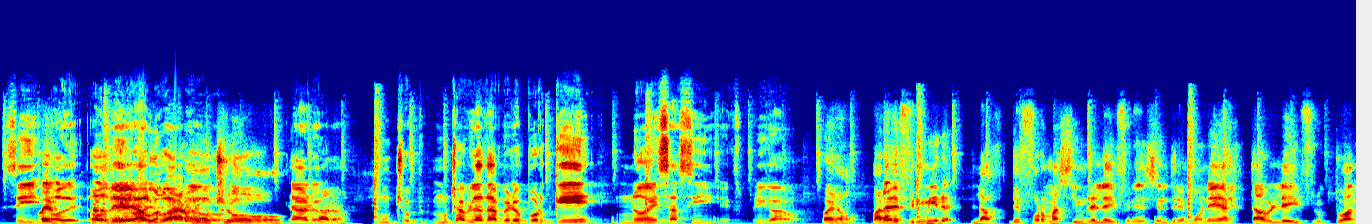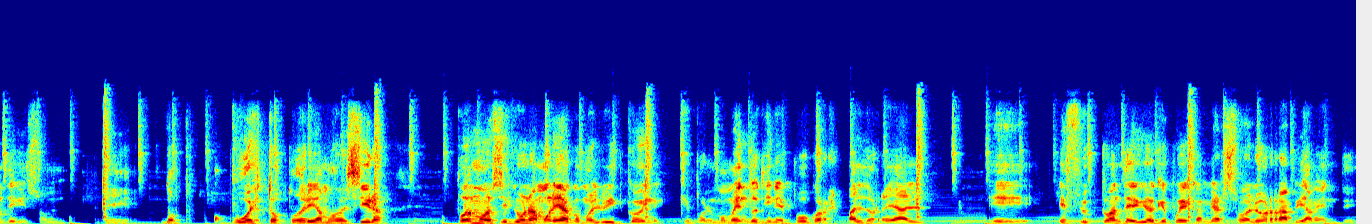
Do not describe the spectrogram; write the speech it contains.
Sí, o, de, evaluar mucho, claro, Mucho, mucha plata, pero ¿por qué no es así? Explica. Bueno, para definir de forma simple la diferencia entre moneda estable y fluctuante, que son eh, dos opuestos, podríamos decir, podemos decir que una moneda como el Bitcoin, que por el momento tiene poco respaldo real, eh, es fluctuante debido a que puede cambiar su valor rápidamente.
